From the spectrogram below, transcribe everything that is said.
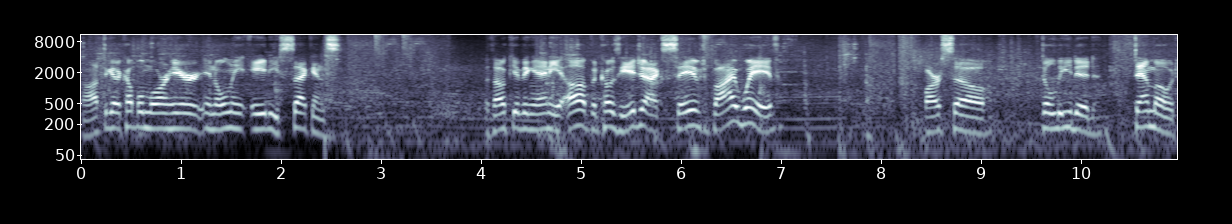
I'll have to get a couple more here in only 80 seconds. Without giving any up, but Cozy Ajax saved by Wave. Varso deleted, demoed.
